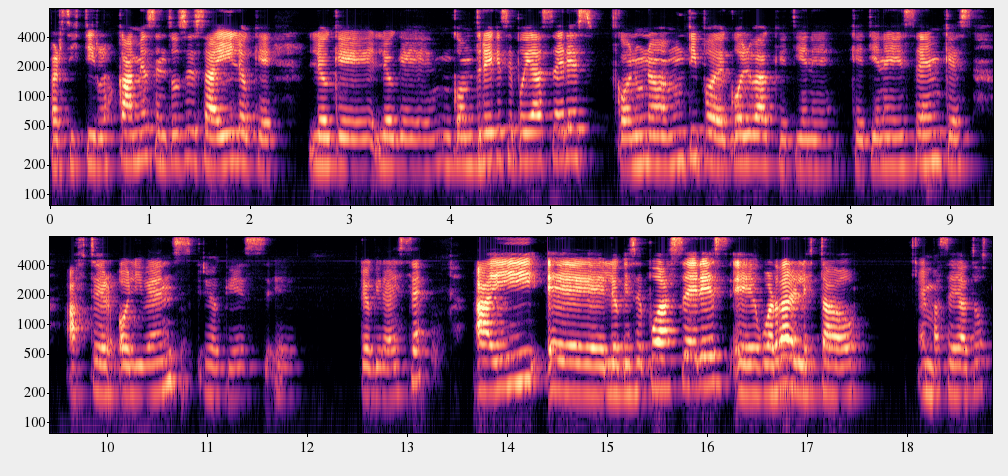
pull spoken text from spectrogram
persistir los cambios, entonces ahí lo que, lo que, lo que encontré que se podía hacer es con uno, un tipo de callback que tiene, que tiene ISM, que es after all events, creo que es, eh, creo que era ese. Ahí eh, lo que se puede hacer es guardar el estado en base de datos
